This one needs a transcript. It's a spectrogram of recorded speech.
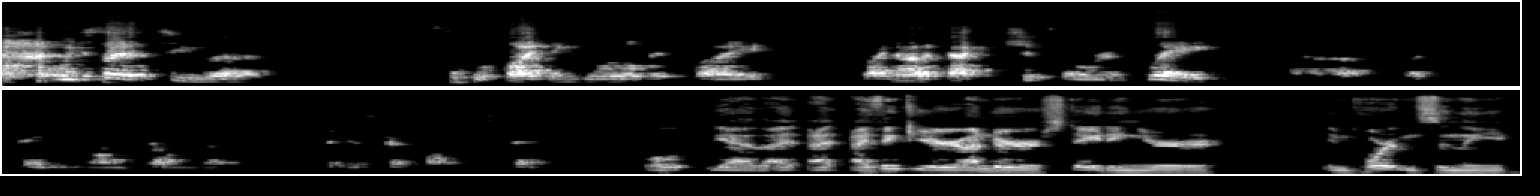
we decided to uh, simplify things a little bit by by not attacking ships that were in play, uh, but taking one from the, the pile instead. Well, yeah, I, I think you're understating your importance in the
